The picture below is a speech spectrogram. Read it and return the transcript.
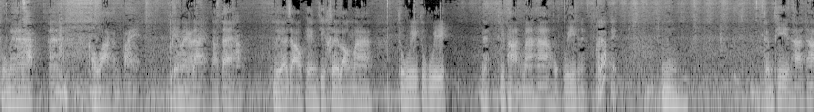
ถูกไหมฮะครับอ่าก็ว่ากันไป เพลงอะไรก็ได้ แล้วแต่ครับหรือจะเอาเพลงที่เคยร้องมาทุกวีคทุกวีคเนี่ยที่ผ่านมาห้าหกวีคเนี่ยก็ได้อืมเต็มที่ถ้าถ้า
